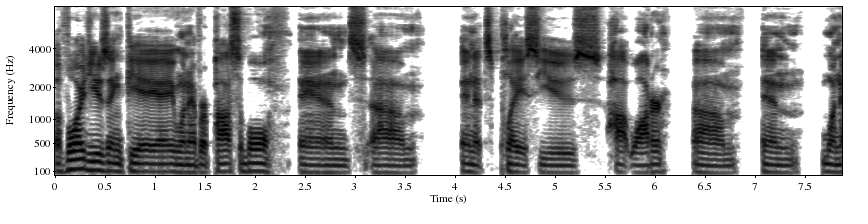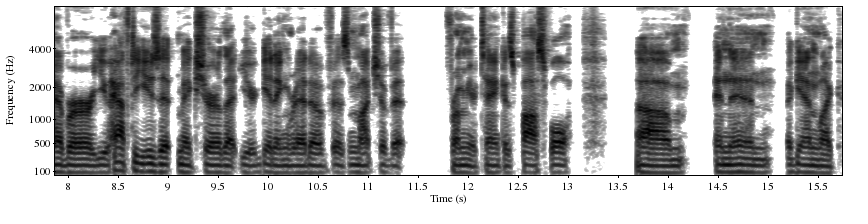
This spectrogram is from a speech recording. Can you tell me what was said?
avoid using PAA whenever possible, and um, in its place, use hot water. Um, and whenever you have to use it, make sure that you're getting rid of as much of it from your tank as possible. Um, and then again, like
